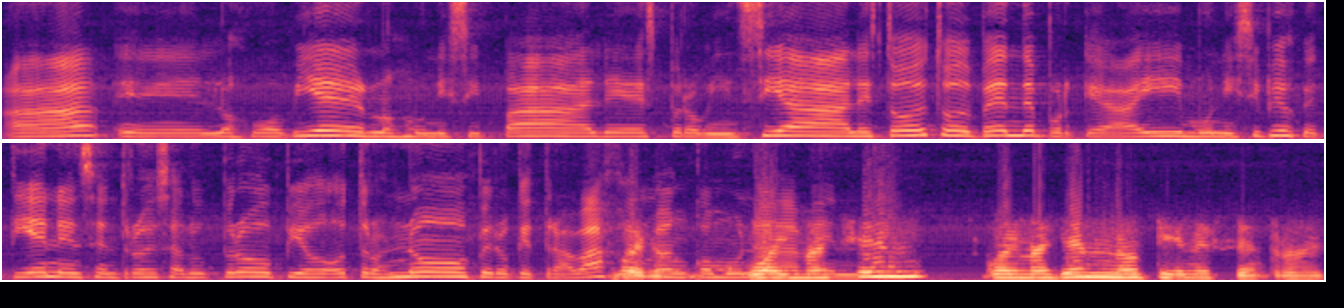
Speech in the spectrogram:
a eh, los gobiernos municipales, provinciales, todo esto depende porque hay municipios que tienen centros de salud propios, otros no, pero que trabajan bueno, mancomunadamente. Guaymallén, no tiene centros de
